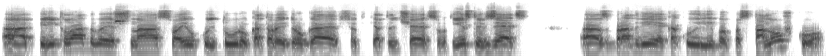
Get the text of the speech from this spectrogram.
а, перекладываешь на свою культуру, которая другая все-таки отличается. Вот если взять а, с Бродвея какую-либо постановку,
